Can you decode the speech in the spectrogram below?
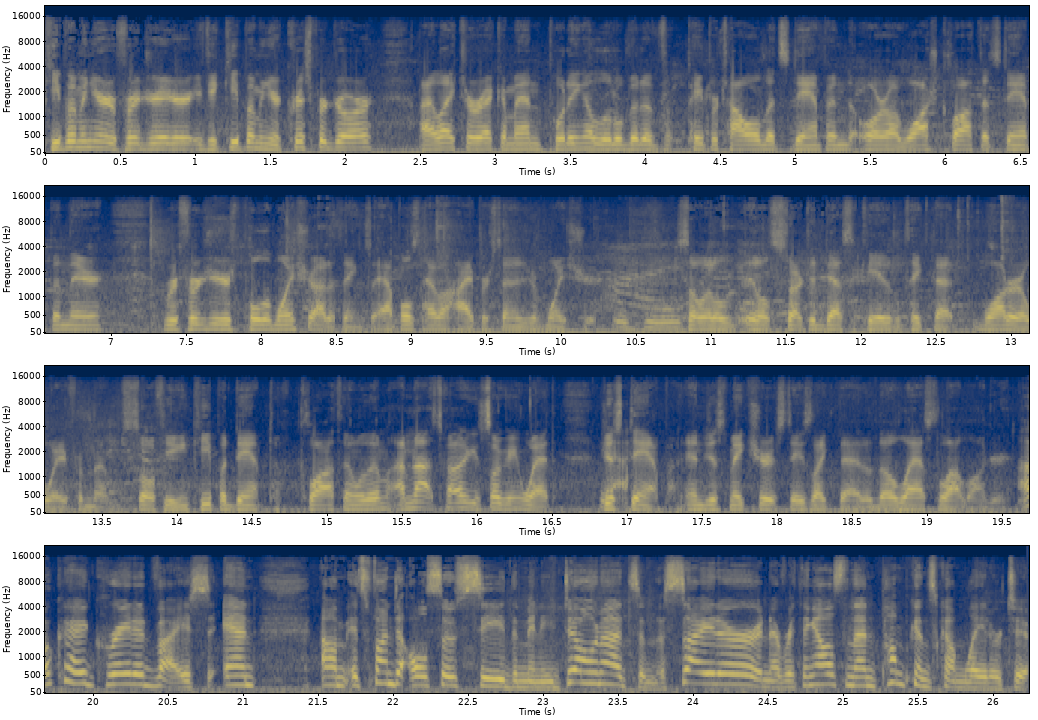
keep them in your refrigerator. If you keep them in your crisper drawer, I like to recommend putting a little bit of paper towel that's dampened or a washcloth that's dampened there. Refrigerators pull the moisture out of things. Apples have a high percentage of moisture. Mm -hmm. So it'll, it'll start to desiccate, it'll take that water away from them. So if you can keep a damp cloth in with them, I'm not talking soaking wet, just yeah. damp, and just make sure it stays like that. They'll last a lot longer. Okay, great advice. And um, it's fun to also see the mini donuts and the cider and everything else, and then pumpkins come later too.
